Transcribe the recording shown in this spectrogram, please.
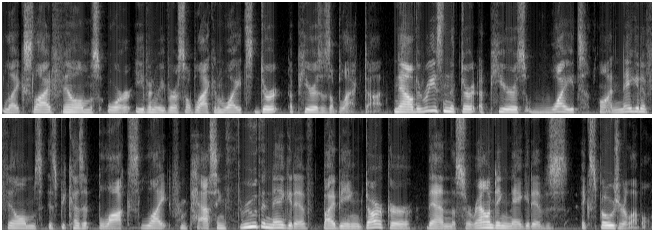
like slide films or even reversal black and whites, dirt appears as a black dot. Now, the reason that dirt appears white on negative films is because it blocks light from passing through the negative by being darker than the surrounding negative's exposure level.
